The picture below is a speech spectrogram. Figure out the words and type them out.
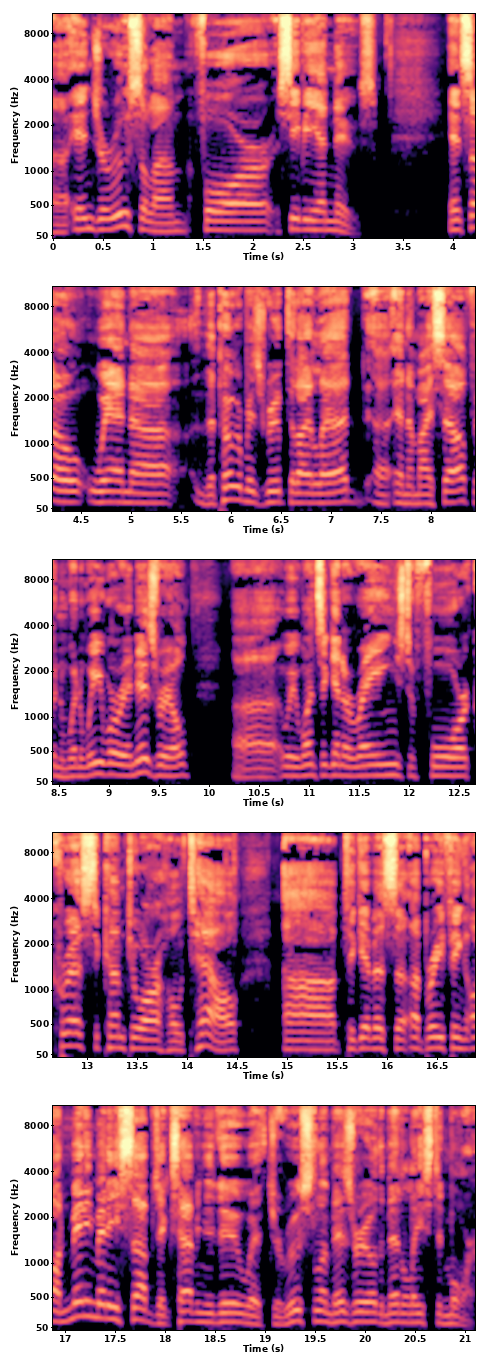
uh, in Jerusalem for CBN News. And so when uh, the pilgrimage group that I led and myself, and when we were in Israel, uh, we once again arranged for Chris to come to our hotel uh, to give us a, a, briefing on many, many subjects having to do with Jerusalem, Israel, the Middle East, and more.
